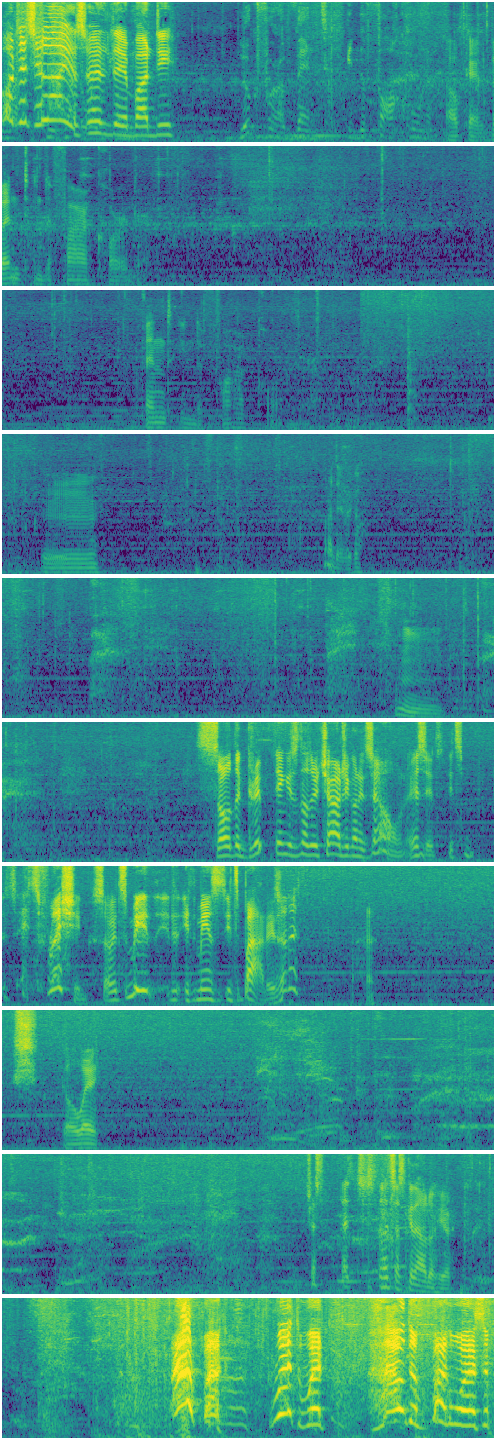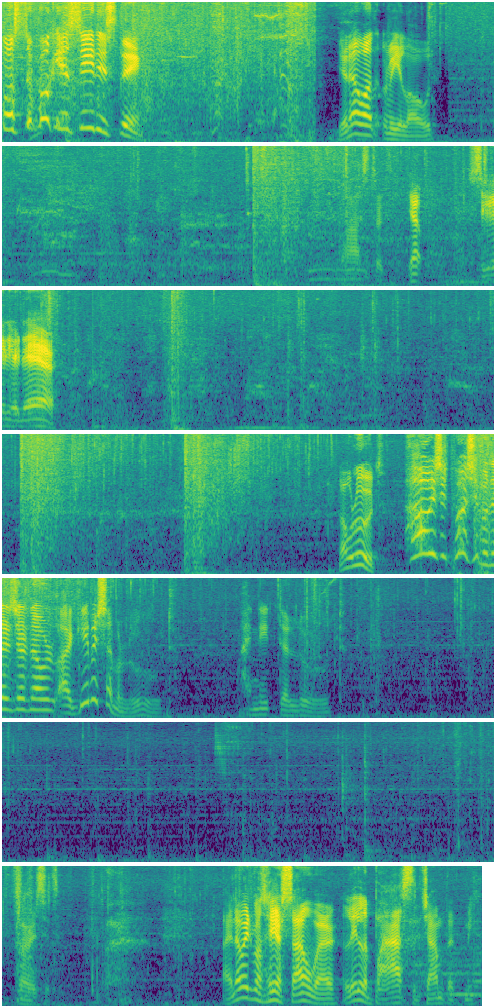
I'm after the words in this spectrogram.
Oh, that's Elias! Hey there, buddy. Look for a vent in the far corner. Okay, vent in the far corner. Vent in the far corner. Uh, oh, there we go. Hmm. So the grip thing is not recharging on its own, is it? It's it's, it's flashing, so it's me. It, it means it's bad, isn't it? Shh, go away. Just let's just, let's just get out of here. Ah fuck! What? What? How the fuck was I supposed to fucking see this thing? You know what? Reload. Bastard. Yep. See you there. No loot. How is it possible there's no... Uh, give me some loot. I need the loot. Where is it? I know it was here somewhere. A little bastard jumped at me.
